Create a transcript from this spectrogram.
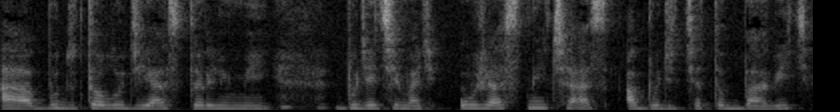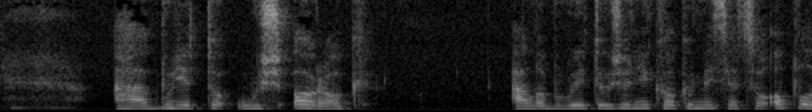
a budú to ľudia, s ktorými budete mať úžasný čas a bude ťa to baviť a bude to už o rok alebo bude to už o niekoľko mesiacov, o pol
